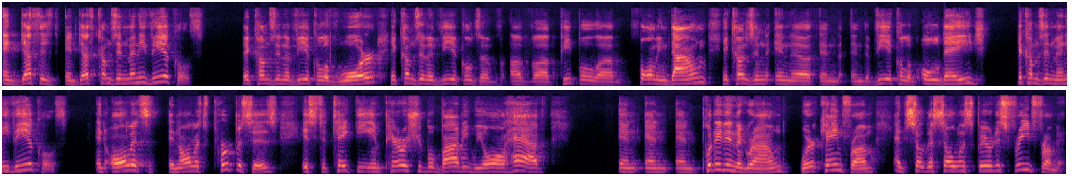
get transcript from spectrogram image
And death is and death comes in many vehicles. It comes in a vehicle of war. It comes in a vehicles of of uh, people uh, falling down. It comes in in, uh, in in the vehicle of old age. It comes in many vehicles, and all its and all its purposes is to take the imperishable body we all have and and and put it in the ground where it came from and so the soul and spirit is freed from it.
